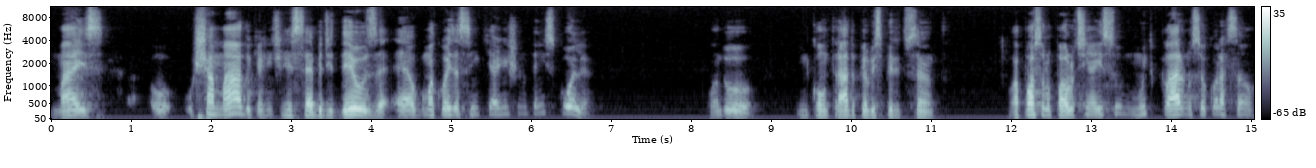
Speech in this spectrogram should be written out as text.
mas o, o chamado que a gente recebe de Deus é, é alguma coisa assim que a gente não tem escolha. Quando encontrado pelo Espírito Santo. O apóstolo Paulo tinha isso muito claro no seu coração.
